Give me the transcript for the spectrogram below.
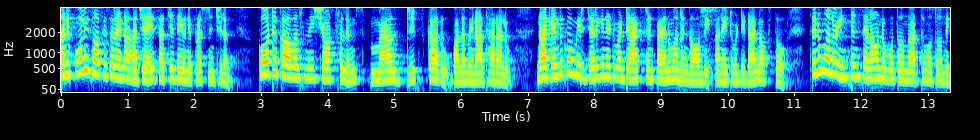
అని పోలీస్ ఆఫీసర్ అయిన అజయ్ సత్యదేవ్ని ప్రశ్నించడం. కోర్టుకు కావాల్సింది షార్ట్ ఫిల్మ్స్ మ్యాల్ డ్రిక్స్ కాదు బలమైన ఆధారాలు. నాకెందుకో మీరు జరిగినటువంటి యాక్సిడెంట్పై అనుమానంగా ఉంది అనేటువంటి డైలాగ్స్తో సినిమాలో ఇంటెన్స్ ఎలా ఉండబోతోందో అర్థమవుతోంది.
